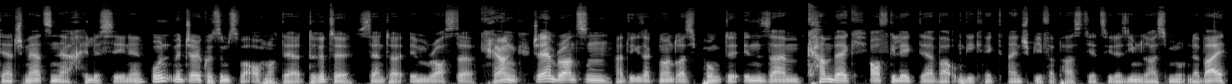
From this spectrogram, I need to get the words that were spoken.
Der hat Schmerzen der Achillessehne. Und mit Jericho Sims war auch noch der dritte Center im Roster krank. Jalen Bronson hat wie gesagt 39 Punkte in seinem Comeback aufgelegt. Der war umgeknickt, ein Spiel verpasst, jetzt wieder 37 Minuten dabei.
